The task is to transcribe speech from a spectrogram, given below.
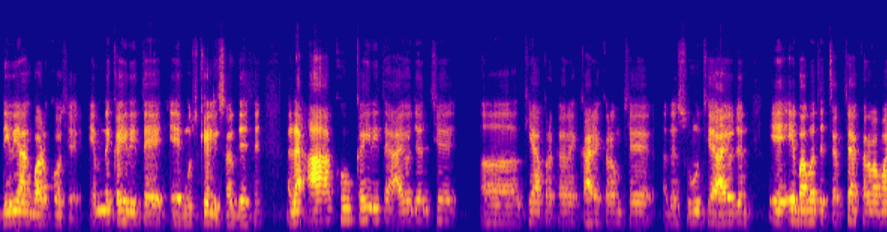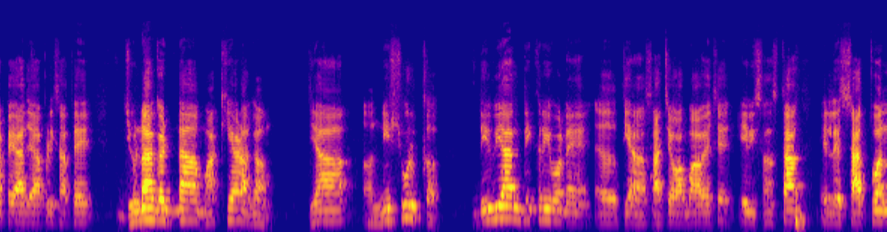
દિવ્યાંગ બાળકો છે, એમને કઈ રીતે એ મુશ્કેલી સર્જે છે? અને આ આખું કઈ રીતે આયોજન છે? કયા પ્રકારે કાર્યક્રમ છે અને શું છે આયોજન? એ એ બાબતે ચર્ચા કરવા માટે આજે આપણી સાથે જુનાગઢના માખિયાળા ગામ, જ્યાં નિઃશુલ્ક દિવ્યાંગ દીકરીઓને ત્યાં સાચવવામાં આવે છે. એવી સંસ્થા એટલે સાત્વન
